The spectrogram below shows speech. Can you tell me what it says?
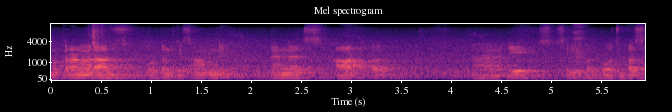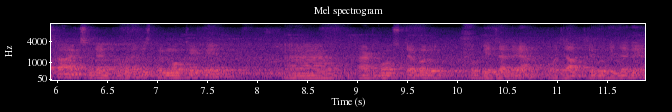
मकराना राज होटल के सामने एन एच आठ पर एक स्लीपर कोच बस का एक्सीडेंट हुआ है, जिसमें मौके पे हेड कॉन्स्टेबल को भेजा गया, और यात्री को भेजा गया,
